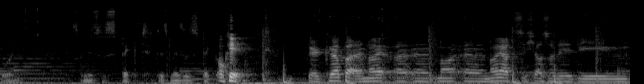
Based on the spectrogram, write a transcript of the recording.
folden. Das ist mir suspekt. Das ist mir suspekt. Okay. Der Körper erneu, äh, äh, äh, erneuert sich, also die, die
